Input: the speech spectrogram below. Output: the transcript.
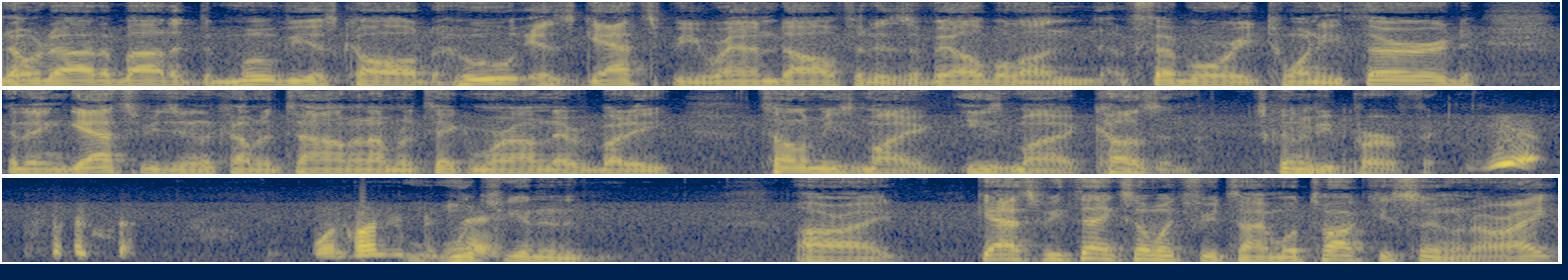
No doubt about it. The movie is called Who is Gatsby Randolph? It is available on February 23rd. And then Gatsby's going to come to town, and I'm going to take him around. And everybody tell him he's my he's my cousin. It's going to be perfect. Yeah, 100%. Once you get into, all right, Gatsby. Thanks so much for your time. We'll talk to you soon. All right.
